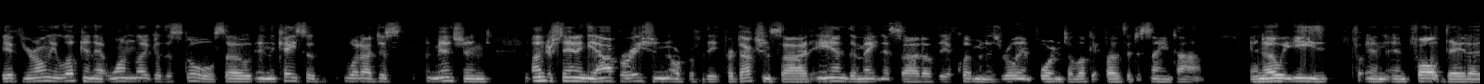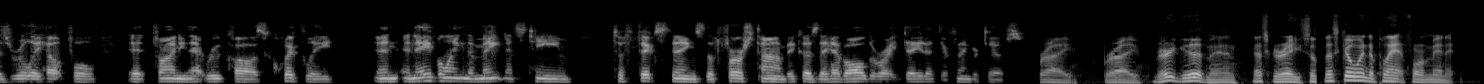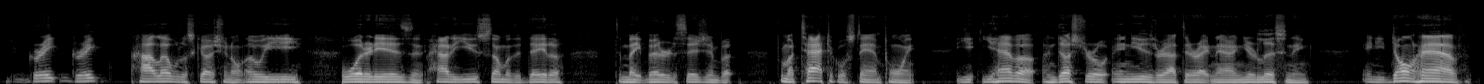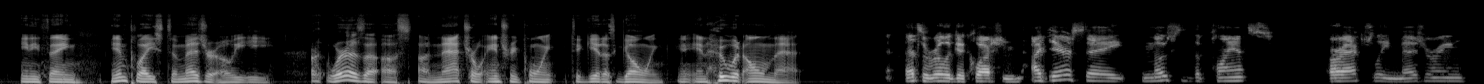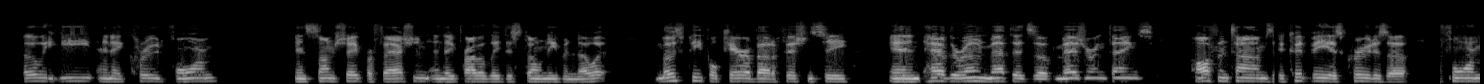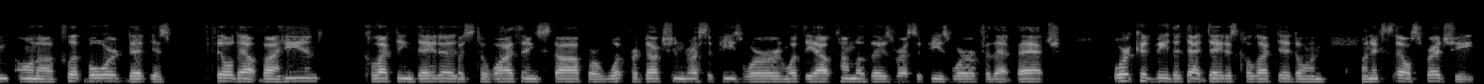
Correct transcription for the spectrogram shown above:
if you're only looking at one leg of the stool. So in the case of what I just mentioned, understanding the operation or the production side and the maintenance side of the equipment is really important to look at both at the same time. And OEE and, and fault data is really helpful at finding that root cause quickly and enabling the maintenance team to fix things the first time because they have all the right data at their fingertips. Right, right. Very good, man. That's great. So let's go into plant for a minute. Great, great high level discussion on OEE, what it is, and how to use some of the data to make better decision. But from a tactical standpoint, you, you have a industrial end user out there right now and you're listening and you don't have anything in place to measure OEE, Uh, where is a, a, a natural entry point to get us going and, and who would own that? That's a really good question. I dare say most of the plants are actually measuring OEE in a crude form in some shape or fashion, and they probably just don't even know it. Most people care about efficiency and have their own methods of measuring things. Oftentimes, it could be as crude as a form on a clipboard that is filled out by hand, collecting data as to why things stop or what production recipes were and what the outcome of those recipes were for that batch. Or it could be that that data is collected on an Excel spreadsheet.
